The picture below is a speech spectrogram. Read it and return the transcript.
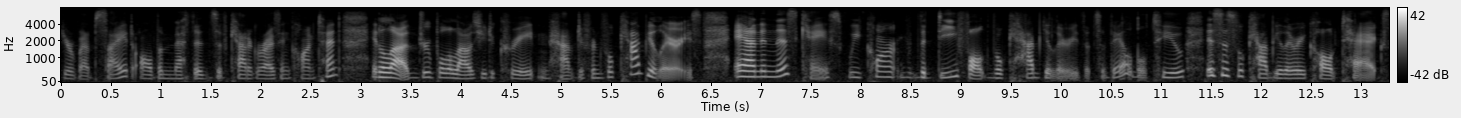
your website, all the methods of categorizing content. It allow, Drupal allows you to create and have different vocabularies. And in this case, we the default vocabulary that's available to you is this vocabulary called tags.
